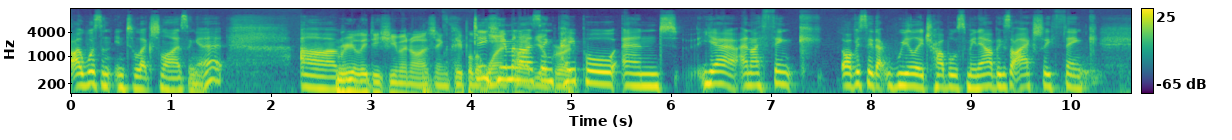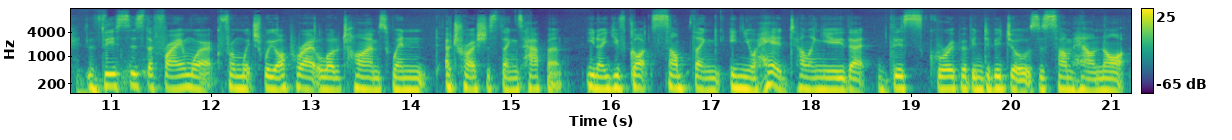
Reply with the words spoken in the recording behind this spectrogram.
I wasn't intellectualizing it, Um, really dehumanizing people that part of your dehumanizing people, and yeah, and I think obviously that really troubles me now because I actually think this is the framework from which we operate a lot of times when atrocious things happen. You know, you've got something in your head telling you that this group of individuals is somehow not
